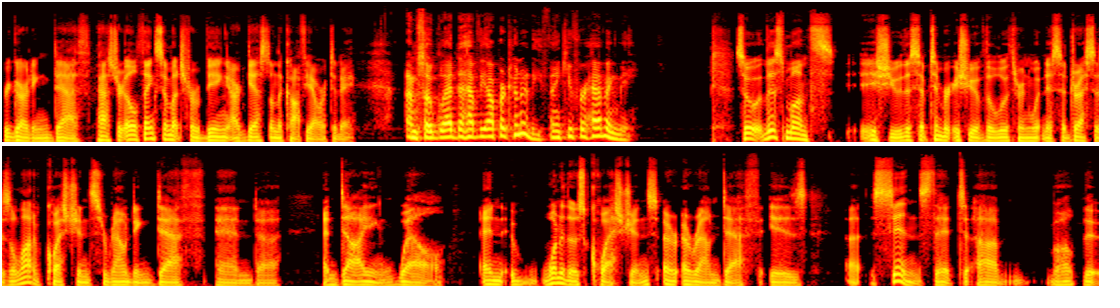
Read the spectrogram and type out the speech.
regarding death. Pastor Ill, thanks so much for being our guest on the Coffee Hour today. I'm so glad to have the opportunity. Thank you for having me. So, this month's issue, the September issue of the Lutheran Witness, addresses a lot of questions surrounding death and uh, and dying well. And one of those questions around death is uh, sins that, um, well, the,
